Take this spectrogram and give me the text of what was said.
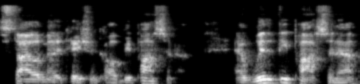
style of meditation called vipassana. And with vipassana,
